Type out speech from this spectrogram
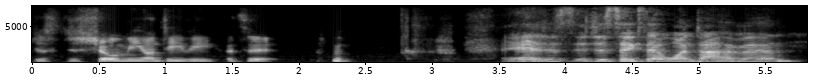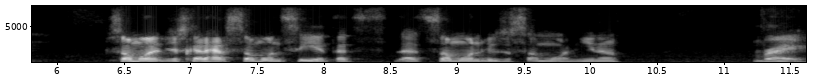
Just just show me on tv that's it. Yeah, it just it just takes that one time, man. someone just got to have someone see it that's that's someone who's a someone you know? Right.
